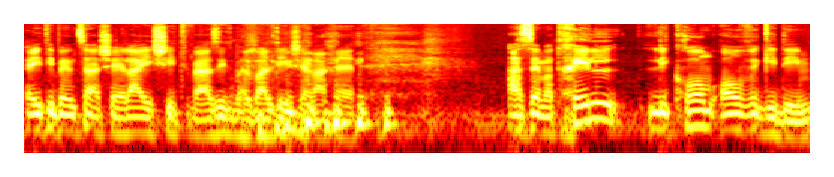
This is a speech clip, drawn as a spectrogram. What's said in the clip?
הייתי באמצע השאלה האישית ואז התבלבלתי עם שאלה אחרת. אז זה מתחיל לקרום עור וגידים.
